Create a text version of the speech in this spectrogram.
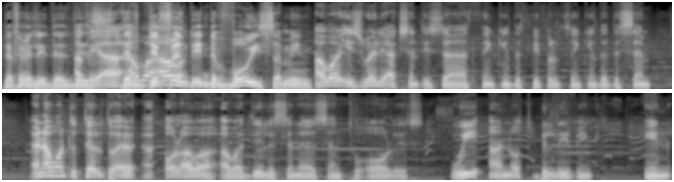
definitely the, there's- Avi, uh, they're our- different in the voice. I mean, Our Israeli accent is uh, thinking that people thinking that the same. And I want to tell to uh, uh, all our, our dear listeners and to all is we are not believing in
